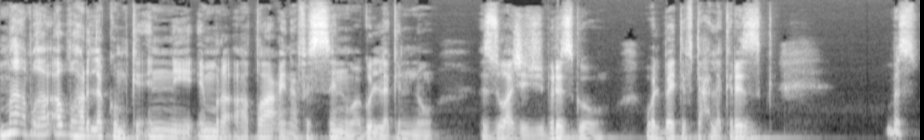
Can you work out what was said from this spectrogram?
ما أبغى أظهر لكم كأني امرأة طاعنة في السن وأقول لك إنه الزواج يجيب رزقه والبيت يفتح لك رزق بس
